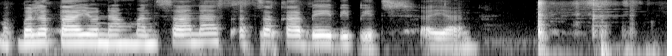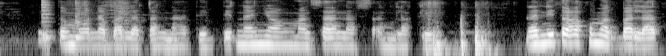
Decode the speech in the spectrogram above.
Magbalat tayo ng mansanas at saka baby peach. Ayan. Ito muna balatan natin. Tingnan nyo ang mansanas, ang laki. Ganito ako magbalat.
